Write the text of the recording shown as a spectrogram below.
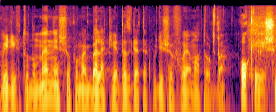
végig tudunk menni, és akkor majd belekérdezgetek úgyis a folyamatokba. Oké, és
